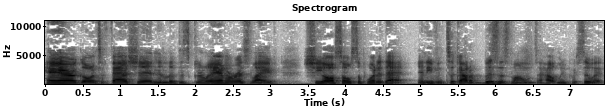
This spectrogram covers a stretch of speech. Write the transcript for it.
hair, go into fashion, and live this glamorous life, she also supported that and even took out a business loan to help me pursue it.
